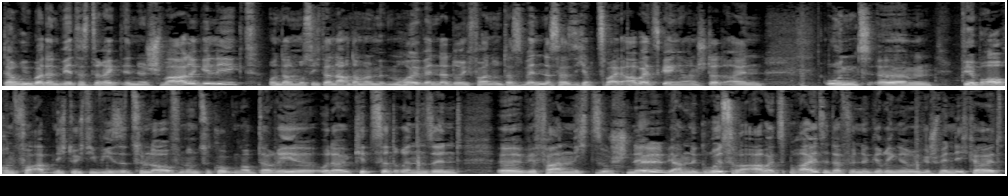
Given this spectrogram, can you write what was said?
darüber, dann wird das direkt in eine Schwade gelegt und dann muss ich danach nochmal mit dem Heuwender durchfahren und das wenden. Das heißt, ich habe zwei Arbeitsgänge anstatt einen. Und ähm, wir brauchen vorab nicht durch die Wiese zu laufen, um zu gucken, ob da Rehe oder Kitze drin sind. Äh, wir fahren nicht so schnell. Wir haben eine größere Arbeitsbreite, dafür eine geringere Geschwindigkeit.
